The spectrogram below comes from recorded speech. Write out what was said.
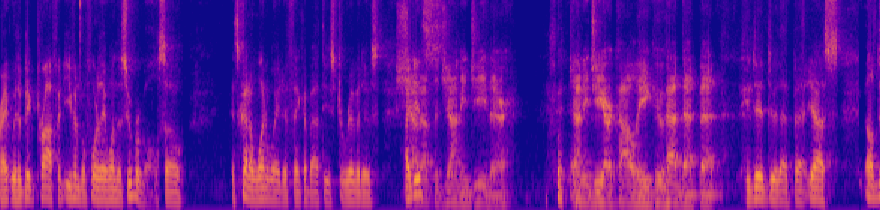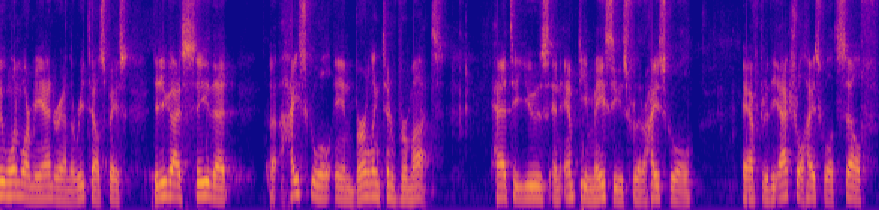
right, with a big profit even before they won the Super Bowl. So it's kind of one way to think about these derivatives. I Shout did out to Johnny G there. Johnny G, our colleague who had that bet. He did do that bet. Yes. I'll do one more meandering on the retail space. Did you guys see that a high school in Burlington, Vermont had to use an empty Macy's for their high school after the actual high school itself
